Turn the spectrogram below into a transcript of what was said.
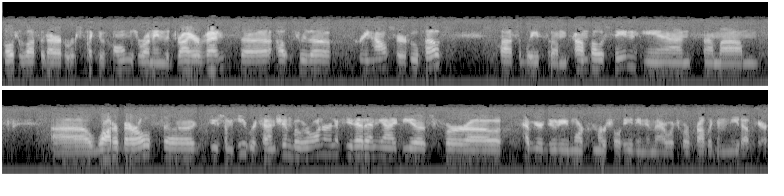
both of us at our respective homes running the dryer vents uh, out through the greenhouse or hoop house, possibly some composting and some um, uh, water barrels to do some heat retention. But we're wondering if you had any ideas for uh, heavier duty, more commercial heating in there, which we're probably going to need up here.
